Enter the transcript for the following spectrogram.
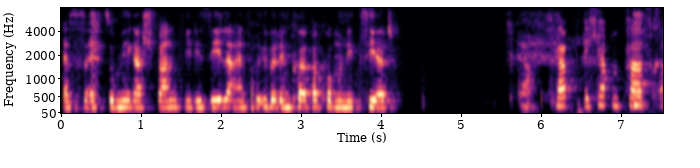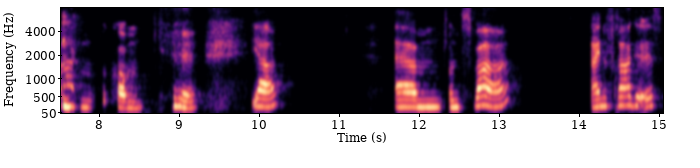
Es ist echt so mega spannend, wie die Seele einfach über den Körper kommuniziert. Ja. Ich habe ich hab ein paar Fragen bekommen. ja. Ähm, und zwar, eine Frage ist,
